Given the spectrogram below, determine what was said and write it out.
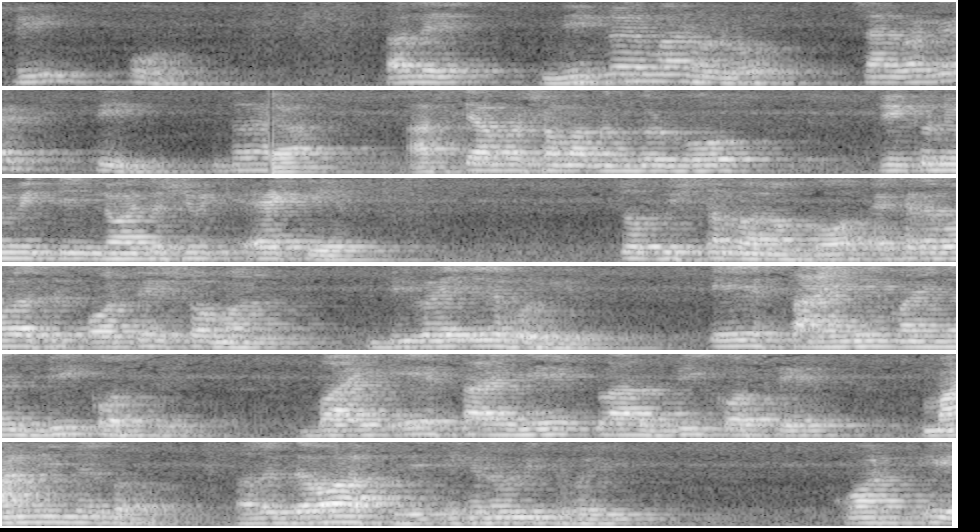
থ্রি ফোর তাহলে নির্ণয়ের মান হলো চার ভাগের তিন। সুতরাং আজকে আমরা সমাধান করব ত্রিকোণমিতি নয় দশমিক একের চব্বিশ নম্বর অঙ্ক। এখানে বলা আছে এ সমান বি বাই এ হলে A sine A minus B cos A by A sine A plus B cos A মান নির্ণয় করো। তাহলে দেওয়া আছে এখানে আমরা লিখতে পারি কট এ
